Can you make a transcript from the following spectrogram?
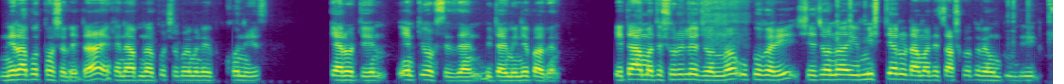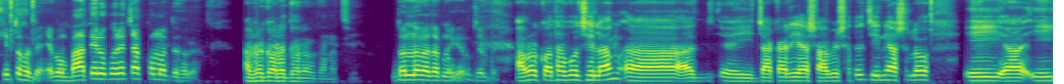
নিরাপদ ফসল এটা। এখানে আপনার প্রচুর পরিমাণে খনিজ, ক্যারোটিন, অ্যান্টিঅক্সিডেন্ট, ভিটামিন পাবেন। এটা আমাদের শরীরের জন্য উপকারী, সেজন্য এই মিষ্টি আলুটা আমাদের চাষ করতে হবে এবং খেতে হবে এবং ভাতের উপরে চাপ কমাতে হবে। আপনাকে অনেক ধন্যবাদ জানাচ্ছি। ধন্যবাদ আপনাকে আমরা কথা বলছিলাম এই জাকারিয়া সাহেবের সাথে, যিনি আসলে এই এই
